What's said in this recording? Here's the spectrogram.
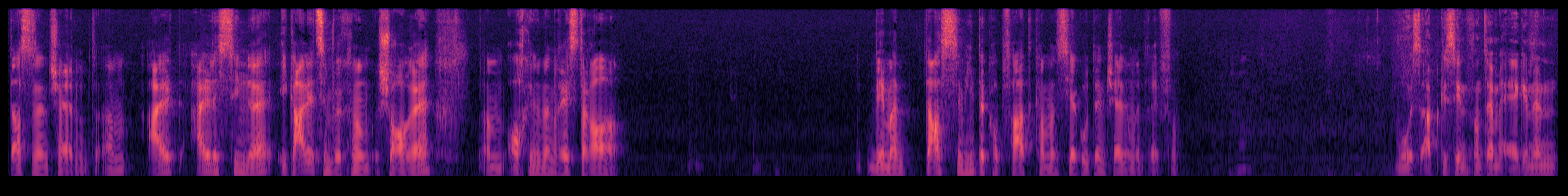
das ist entscheidend. Ähm, all, alle Sinne, egal jetzt in welchem Genre, ähm, auch in einem Restaurant, wenn man das im Hinterkopf hat, kann man sehr gute Entscheidungen treffen. Wo ist abgesehen von deinem eigenen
